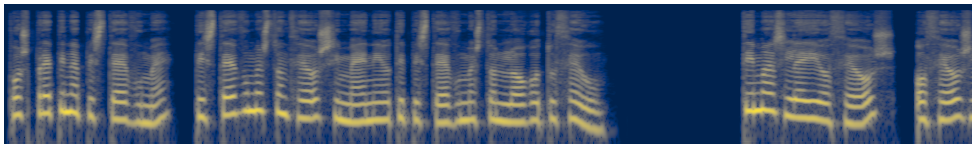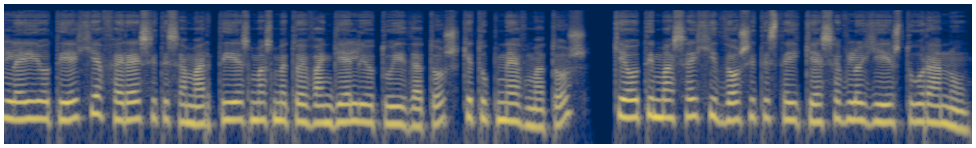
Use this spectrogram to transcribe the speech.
πώς πρέπει να πιστεύουμε, πιστεύουμε στον Θεό σημαίνει ότι πιστεύουμε στον λόγο του Θεού. Τι μας λέει ο Θεός, ο Θεός λέει ότι έχει αφαιρέσει τις αμαρτίες μας με το Ευαγγέλιο του Ήδατος και του Πνεύματος, και ότι μας έχει δώσει τις θεϊκές ευλογίες του ουρανού.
